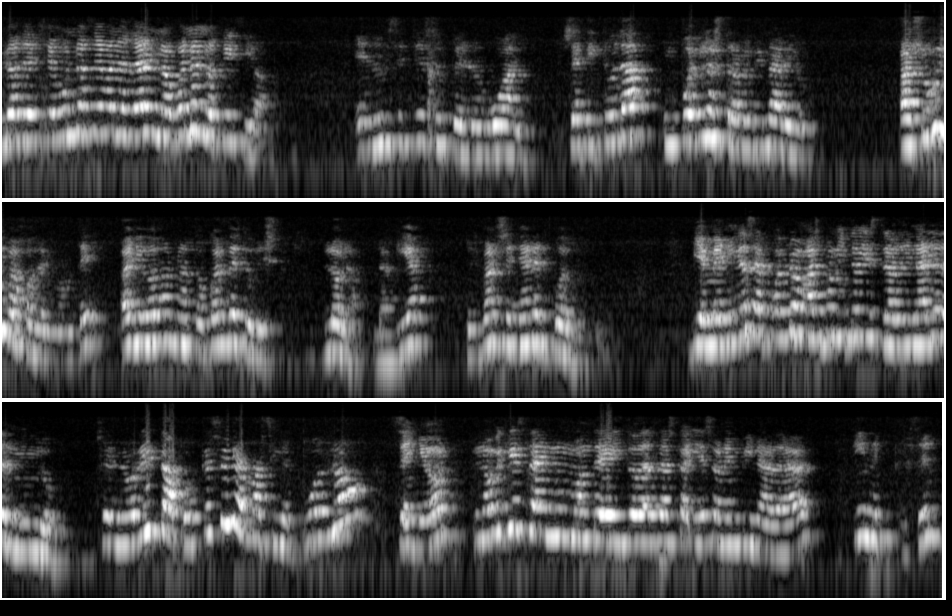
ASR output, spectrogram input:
Los del segundo C van a dar una buena noticia. En un sitio súper guay. Se titula Un pueblo extraordinario. A sub y bajo del monte ha llegado un autocar de turistas. Lola, la guía, les va a enseñar el pueblo. Bienvenidos al pueblo más bonito y extraordinario del mundo. Señorita, ¿por qué se llama así el pueblo? Señor, ¿no ve que está en un monte y todas las calles son empinadas? Tiene que ser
